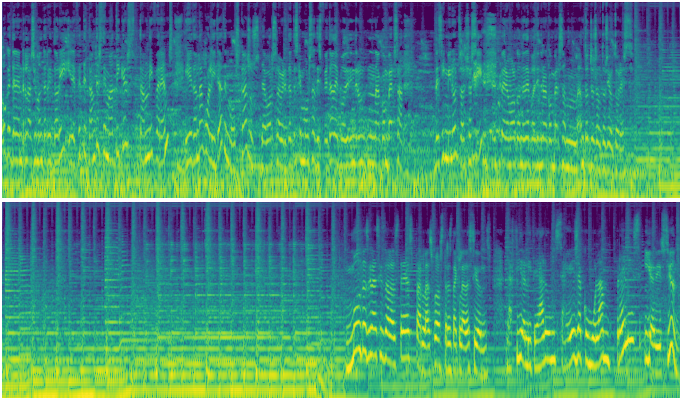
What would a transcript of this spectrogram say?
o que tenen relació amb el territori i de fet de tantes temàtiques tan diferents i de tanta qualitat en molts casos. Llavors la veritat és que molt satisfeta de poder tindre una conversa de 5 minuts, això sí, però molt content de poder tindre una conversa amb, amb tots els autors i autores. Moltes gràcies a les tres per les vostres declaracions. La Fira Literàrum segueix acumulant premis i edicions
